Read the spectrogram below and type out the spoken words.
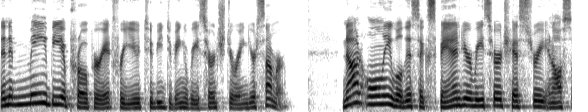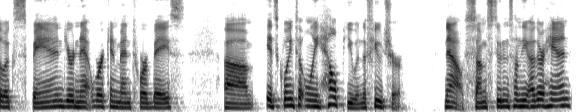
then it may be appropriate for you to be doing research during your summer. Not only will this expand your research history and also expand your network and mentor base, um, it's going to only help you in the future. Now, some students, on the other hand,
